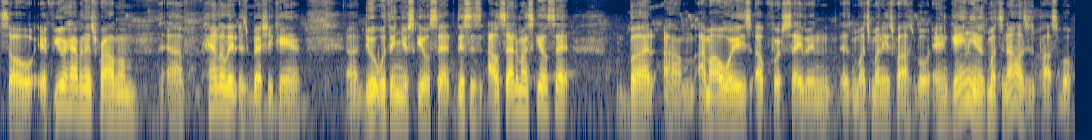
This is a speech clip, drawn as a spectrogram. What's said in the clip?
So if you're having this problem, uh, handle it as best you can. Uh, do it within your skill set. This is outside of my skill set, but um, I'm always up for saving as much money as possible and gaining as much knowledge as possible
